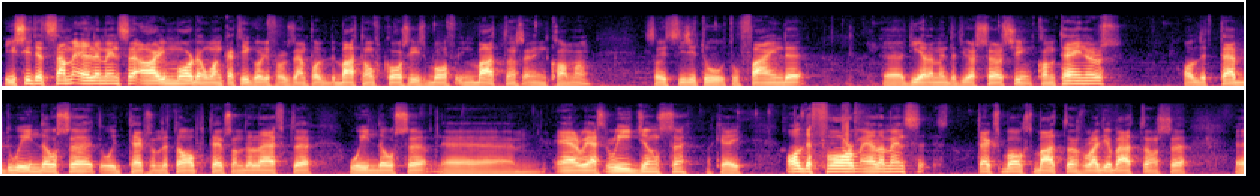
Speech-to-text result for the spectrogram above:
You see that some elements are in more than one category. For example the button of course is both in buttons and in common. So it's easy to to find uh, the element that you are searching. Containers all the tabbed windows uh, with tabs on the top tabs on the left uh, windows uh, um, areas regions okay? All the form elements text box buttons radio buttons uh, um,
